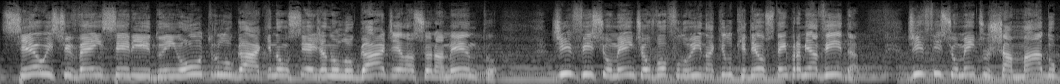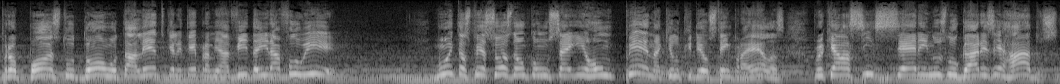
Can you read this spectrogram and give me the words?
Se eu estiver inserido em outro lugar que não seja no lugar de relacionamento, dificilmente eu vou fluir naquilo que Deus tem para minha vida. Dificilmente o chamado, o propósito, o dom, o talento que Ele tem para minha vida irá fluir. Muitas pessoas não conseguem romper naquilo que Deus tem para elas, porque elas se inserem nos lugares errados.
